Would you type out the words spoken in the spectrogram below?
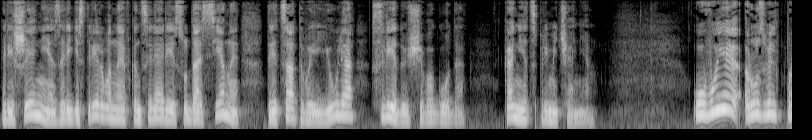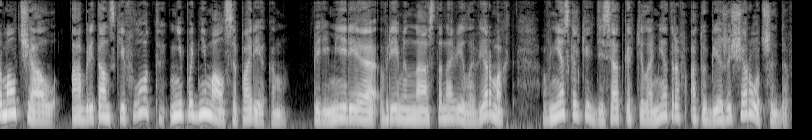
Решение, зарегистрированное в канцелярии суда Сены 30 июля следующего года. Конец примечания. Увы, Рузвельт промолчал, а британский флот не поднимался по рекам. Перемирие временно остановило вермахт в нескольких десятках километров от убежища Ротшильдов.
